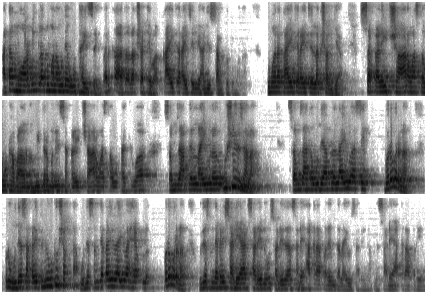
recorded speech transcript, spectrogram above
आता मॉर्निंगला तुम्हाला उद्या उठायचंय बरं का? आता लक्षात ठेवा काय करायचंय मी आधीच सांगतो तुम्हाला. तुम्हाला काय करायचंय लक्षात घ्या. सकाळी चार वाजता उठा बाळांनो. मी तर म्हणेन सकाळी चार वाजता उठा किंवा समजा आपल्याला लाईव्हला उशीर झाला. समजा आता उद्या आपलं लाईव्ह असेल बरोबर ना? पण उद्या सकाळी तुम्ही उठू शकता. उद्या संध्याकाळी लाईव्ह आहे आपलं. बरोबर ना? उद्या संध्याकाळी साडेआठ साडेनऊ साडे दहा साडे अकरा पर्यंत लाईव्ह चालेल आपलं. साडे अकरा पर्यंत.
